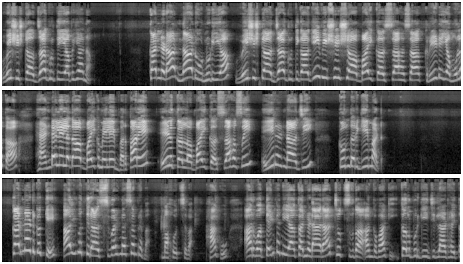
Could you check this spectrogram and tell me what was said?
ವಿಶಿಷ್ಟ ಜಾಗೃತಿ ಅಭಿಯಾನ. ಕನ್ನಡ ನಾಡು ನುಡಿಯ ವಿಶಿಷ್ಟ ಜಾಗೃತಿಗಾಗಿ ವಿಶೇಷ ಬೈಕ್ ಸಾಹಸ ಕ್ರೀಡೆಯ ಮೂಲಕ ಹ್ಯಾಂಡಲ್ ಇಲ್ಲದ ಬೈಕ್ ಮೇಲೆ ಬರ್ತಾರೆ ಇಳಕಲ್ ಬೈಕ್ ಸಾಹಸಿ ಈರಣ್ಣಾಜಿ ಕುಂದರ್ಗಿ ಮಠ್. ಕರ್ನಾಟಕಕ್ಕೆ ಐವತ್ತರ ಸ್ವರ್ಣ ಸಂಭ್ರಮ ಮಹೋತ್ಸವ ಹಾಗೂ ಅರವತ್ತೆಂಟನೆಯ ಕನ್ನಡ ರಾಜ್ಯೋತ್ಸವದ ಅಂಗವಾಗಿ ಕಲಬುರಗಿ ಜಿಲ್ಲಾಡಳಿತ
